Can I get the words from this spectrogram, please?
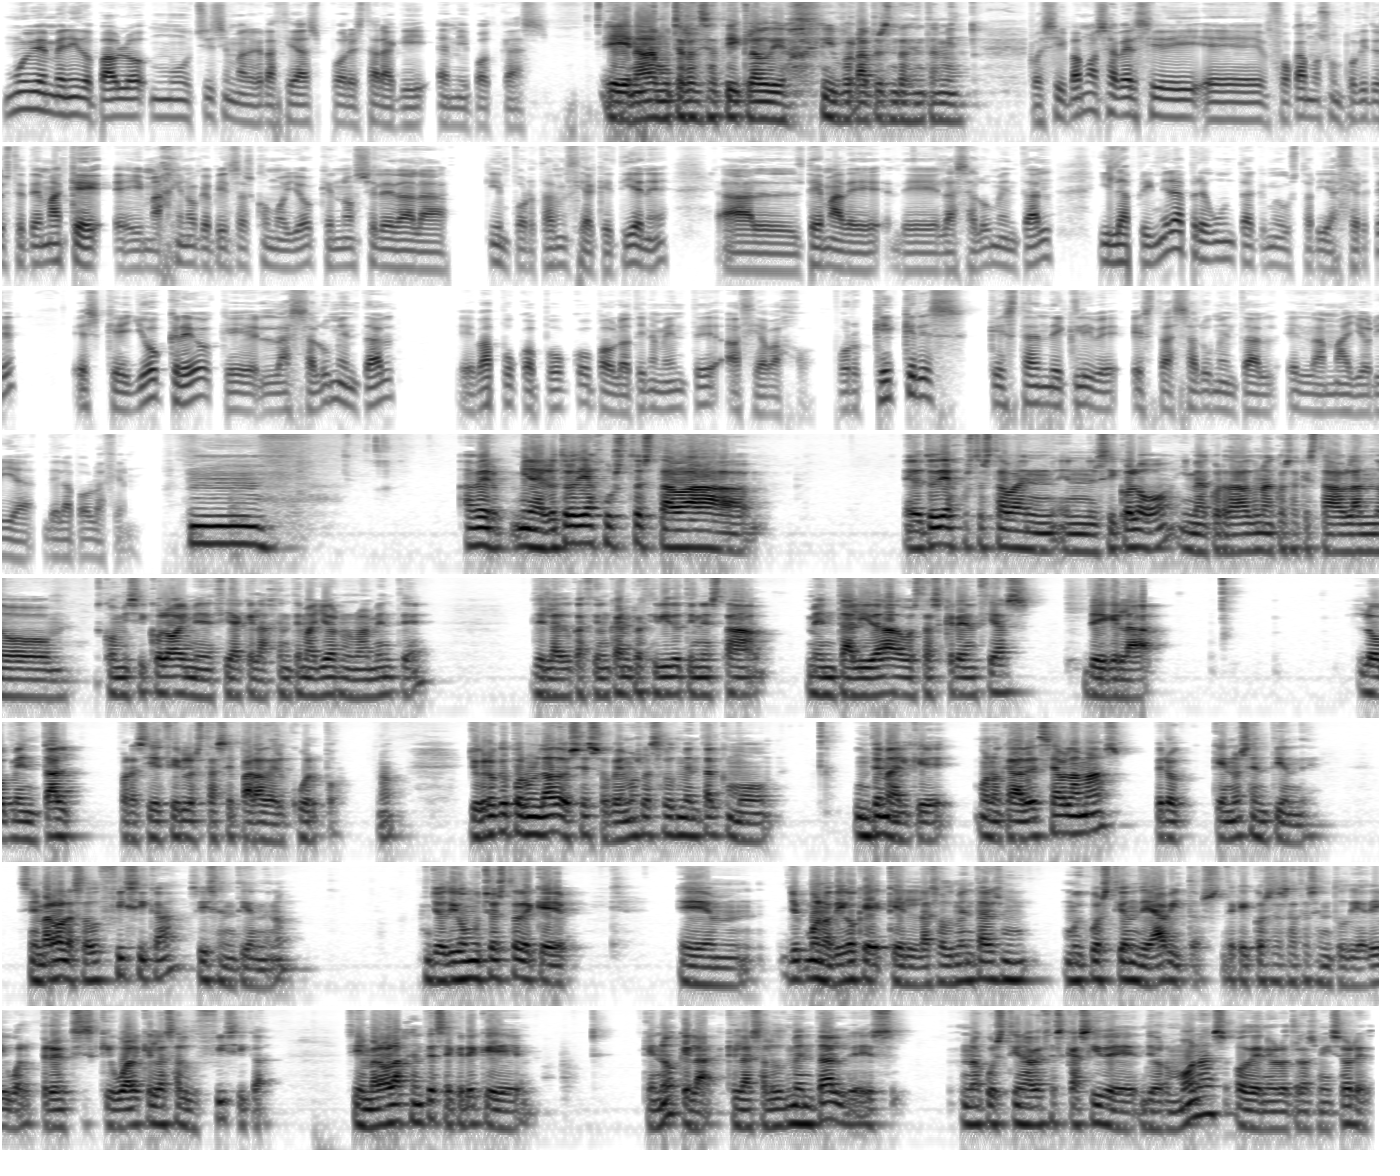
Muy bienvenido, Pablo. Muchísimas gracias por estar aquí en mi podcast. Eh, nada, muchas gracias a ti, Claudio, y por la presentación también. Pues sí, vamos a ver si eh, enfocamos un poquito este tema que eh, imagino que piensas como yo, que no se le da la, importancia que tiene al tema de, la salud mental. Y la primera pregunta que me gustaría hacerte es que yo creo que la salud mental eh, va poco a poco, paulatinamente, hacia abajo. ¿Por qué crees que está en declive esta salud mental en la mayoría de la población? Mm, a ver, mira, el otro día justo estaba. El otro día justo estaba en el psicólogo y me acordaba de una cosa que estaba hablando con mi psicóloga y me decía que la gente mayor normalmente, de la educación que han recibido, tiene esta mentalidad o estas creencias de que la, lo mental, por así decirlo, está separado del cuerpo. ¿no? Yo creo que por un lado es eso, vemos la salud mental como un tema del que, bueno, cada vez se habla más, pero que no se entiende. Sin embargo, la salud física sí se entiende, ¿no? Yo digo mucho esto de que, yo, bueno, digo que, que, la salud mental es muy cuestión de hábitos, de qué cosas haces en tu día a día igual, pero es que igual que la salud física. Sin embargo, la gente se cree que, que no, que la, que la salud mental es una cuestión a veces casi de, hormonas o de neurotransmisores.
